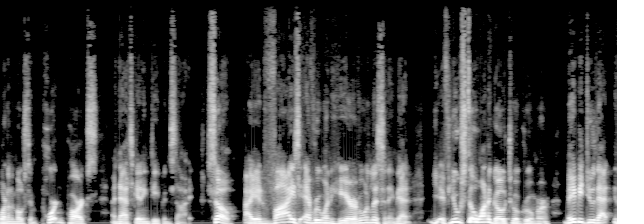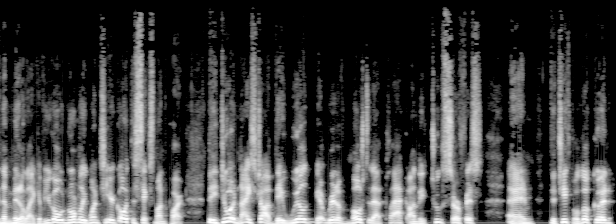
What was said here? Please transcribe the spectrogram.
one of the most important parts, and that's getting deep inside. So I advise everyone here, everyone listening, that if you still want to go to a groomer, maybe do that in the middle. Like if you go normally once a year, go at the six month part. They do a nice job. They will get rid of most of that plaque on the tooth surface and the teeth will look good.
